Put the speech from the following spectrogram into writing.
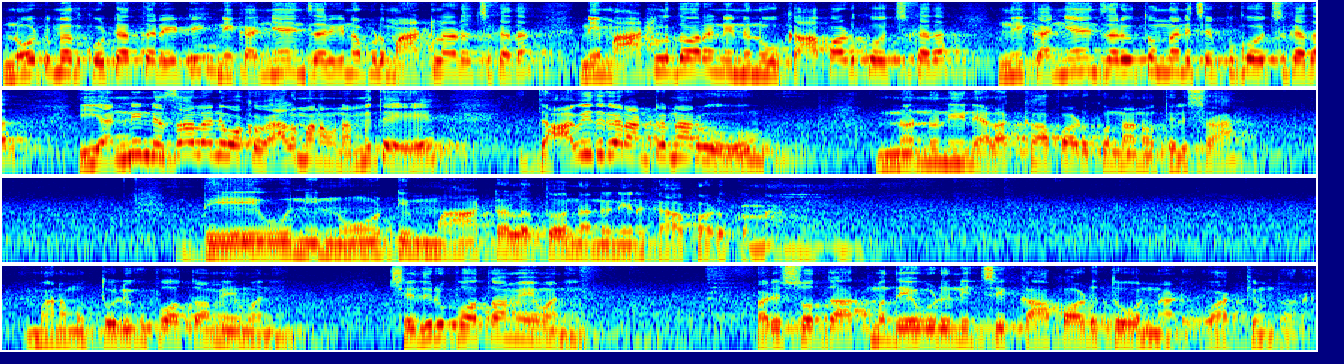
నోటి మీద కొట్టేస్తారేటి? నీకు అన్యాయం జరిగినప్పుడు మాట్లాడొచ్చు కదా? నీ మాటల ద్వారా నిన్ను నువ్వు కాపాడుకోవచ్చు కదా? నీకు అన్యాయం జరుగుతుందని చెప్పుకోవచ్చు కదా? ఇవన్నీ నిజాలని ఒకవేళ మనం నమ్మితే దావీదు గారు అంటున్నారు నన్ను నేను ఎలా కాపాడుకున్నానో తెలుసా? దేవుని నోటి మాటలతో నన్ను నేను కాపాడుకున్నాను. మనము తొలగిపోతామేమని చెదిరిపోతామేమని పరిశుద్ధాత్మ దేవుడినిచ్చి కాపాడుతూ ఉన్నాడు వాక్యం ద్వారా.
